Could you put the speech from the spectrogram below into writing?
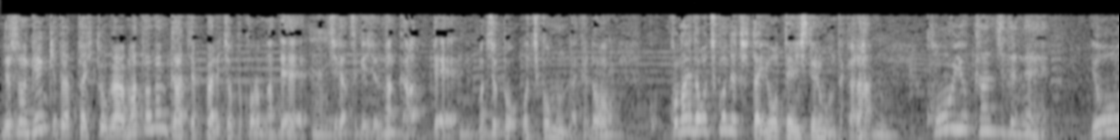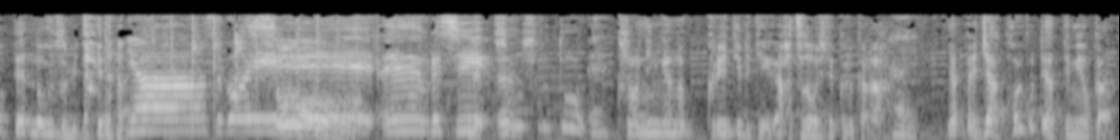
でその元気だった人がまたなんかやっぱりちょっとコロナではい。4月下旬なんかあって、うん。またちょっと落ち込むんだけど、はいここの間落ち込んでた人は要点してるもんだから、うん。こういう感じでね要点の渦みたいな。いやーすごい。そう。えー、嬉しい。そうすると、えその人間のクリエイティビティが発動してくるから、はい。やっぱりじゃあこういうことやってみようかっ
